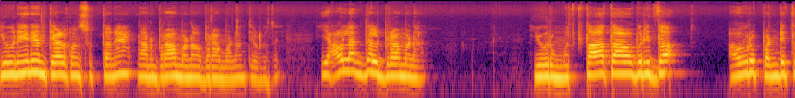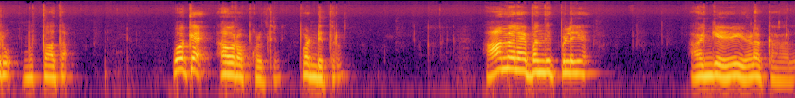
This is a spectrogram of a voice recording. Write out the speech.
ಇವನೇನೇಂತ ಹೇಳ್ಕೊಂಡು ಸುತ್ತಾನೆ, ನಾನು ಬ್ರಾಹ್ಮಣ ಬ್ರಾಹ್ಮಣ ಅಂತ ಹೇಳ್ಕೊತಾನೆ ಯಾವ ಲೆಕ್ಕದಲ್ಲಿ ಬ್ರಾಹ್ಮಣ? ಇವರು ಮುತ್ತಾತ ಒಬ್ಬರಿದ್ದ ಅವರು ಪಂಡಿತರು, ಮುತ್ತಾತ. ಓಕೆ, ಅವ್ರು ಒಪ್ಕೊಳ್ತೀನಿ, ಪಂಡಿತರು. ಆಮೇಲೆ ಬಂದಿದ್ದ ಪಿಳಿಗೆ, ಹಂಗೆ ಹೇಳೋಕ್ಕಾಗಲ್ಲ.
